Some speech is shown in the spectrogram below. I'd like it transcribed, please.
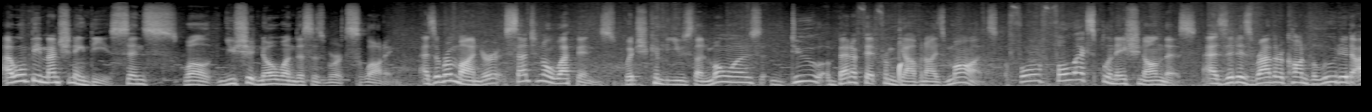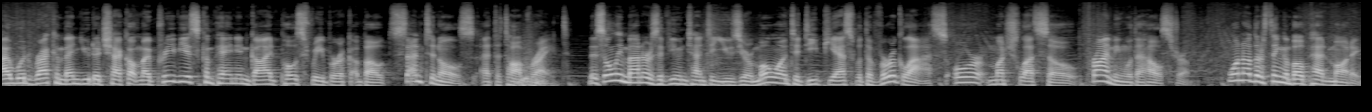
I won't be mentioning these since, well, you should know when this is worth slotting. As a reminder, Sentinel weapons, which can be used on MOAs, do benefit from galvanized mods. For a full explanation on this, as it is rather convoluted, I would recommend you to check out my previous companion guide post rework about Sentinels at the top right. This only matters if you intend to use your MOA to DPS with a Verglas, or much less so, priming with a Helstrum. One other thing about pet modding,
